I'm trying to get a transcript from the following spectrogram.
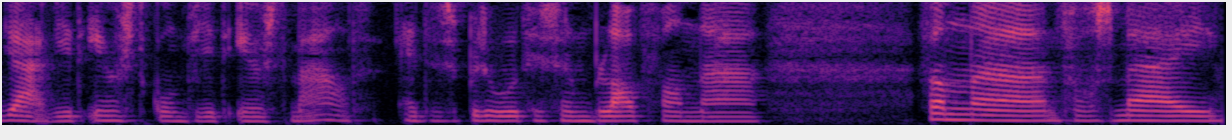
ja, wie het eerst komt, wie het eerst maalt. Het is, bedoel, het is een blad van, uh, van uh, volgens mij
